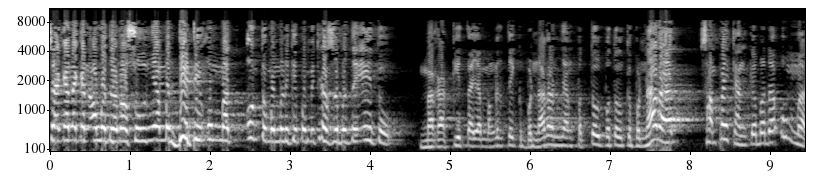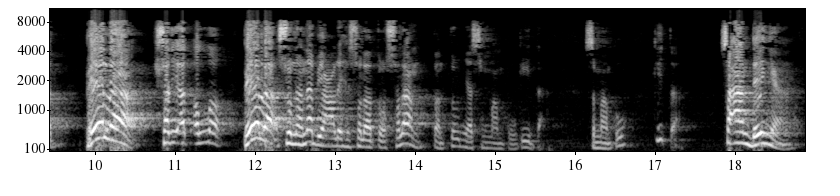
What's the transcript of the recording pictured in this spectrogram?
Seakan-akan Allah dan Rasulnya mendidik umat untuk memiliki pemikiran seperti itu. Maka kita yang mengerti kebenaran yang betul-betul kebenaran, sampaikan kepada umat. Bela syariat Allah. Bela sunnah Nabi alaihi salatu. Tentunya semampu kita. semampu kita. Seandainya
